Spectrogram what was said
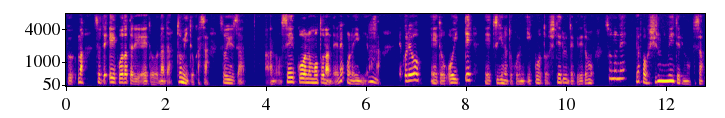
プ、まあ、それで栄光だったり、えっ、ー、と、なんだ、富とかさ、そういうさ、あの、成功のもとなんだよね、この意味はさ。でこれを、えっ、ー、と、置いて、えー、次のところに行こうとしてるんだけれども、そのね、やっぱ後ろに見えてるのってさ、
